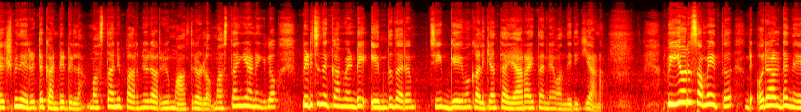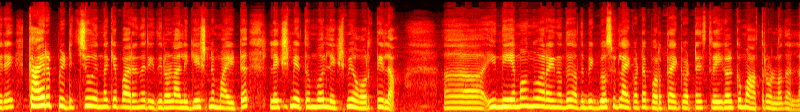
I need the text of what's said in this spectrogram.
ലക്ഷ്മി നേരിട്ട് കണ്ടിട്ടില്ല. മസ്താനി പറഞ്ഞൊരു അറിവ് മാത്രമേ ഉള്ളൂ. മസ്താനിയാണെങ്കിലോ പിടിച്ചു നിൽക്കാൻ വേണ്ടി എന്ത് തരം ചീപ്പ് ഗെയിം കളിക്കാൻ തയ്യാറായി തന്നെ വന്നിരിക്കുകയാണ്. അപ്പോൾ ഈ ഒരു സമയത്ത് ഒരാളുടെ നേരെ കയറി പിടിച്ചു എന്നൊക്കെ പറയുന്ന രീതിയിലുള്ള അലിഗേഷനുമായിട്ട് ലക്ഷ്മി എത്തുമ്പോൾ ലക്ഷ്മി ഓർത്തില്ല. ഈ നിയമം എന്ന് പറയുന്നത് അത് ബിഗ് ബോസ് വീട്ടിലായിക്കോട്ടെ പുറത്തായിക്കോട്ടെ സ്ത്രീകൾക്ക് മാത്രമുള്ളതല്ല.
